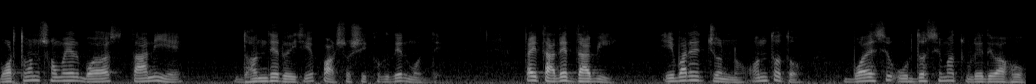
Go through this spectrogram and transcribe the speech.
বর্তমান সময়ের বয়স তা নিয়ে ধন্দে রয়েছে পার্শ্ব শিক্ষকদের মধ্যে? তাই তাদের দাবি, এবারের জন্য অন্তত বয়সে ঊর্ধ্বসীমা তুলে দেওয়া হোক।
